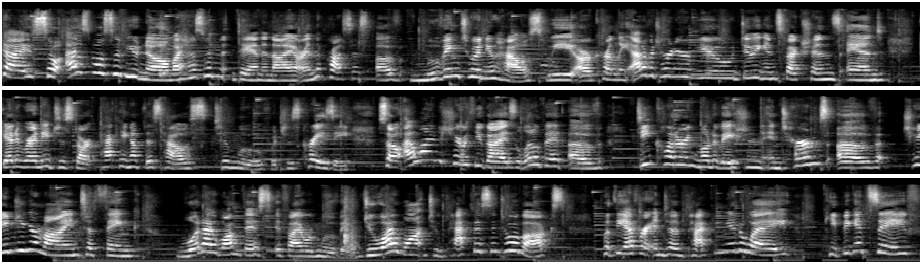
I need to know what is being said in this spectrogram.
Guys, so as most of you know, my husband Dan and I are in the process of moving to a new house. We are currently at a maternity review, doing inspections, and getting ready to start packing up this house to move, which is crazy. So I wanted to share with you guys a little bit of decluttering motivation in terms of changing your mind to think, would I want this if I were moving? Do I want to pack this into a box, put the effort into packing it away, keeping it safe,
